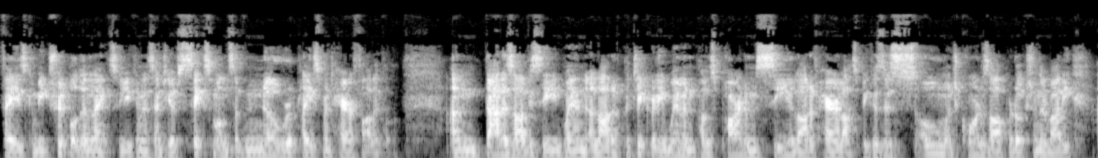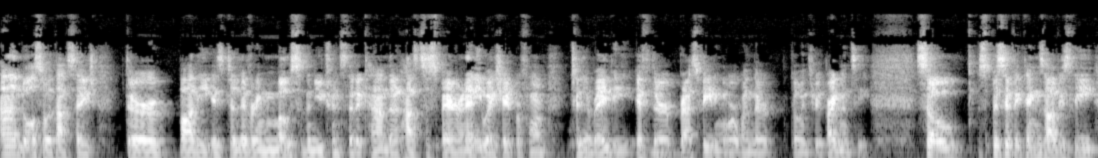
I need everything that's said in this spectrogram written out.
phase can be tripled in length. So you can essentially have six months of no replacement hair follicle. And that is obviously when a lot of, particularly women postpartum, see a lot of hair loss because there's so much cortisol production in their body. And also at that stage, their body is delivering most of the nutrients that it can, that it has to spare in any way, shape, or form to their baby if they're breastfeeding or when they're going through pregnancy. So, specific things obviously,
